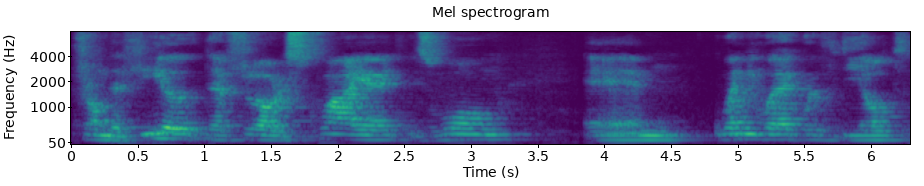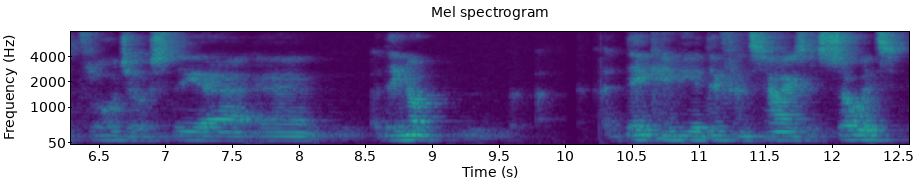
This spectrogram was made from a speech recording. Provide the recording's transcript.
from the feel. The floor is quiet it's warm. Um, when we work with the old floor joists they are uh, they not they can be a different sizes so it's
